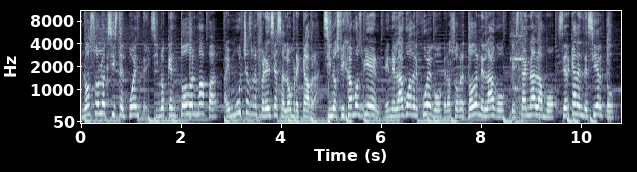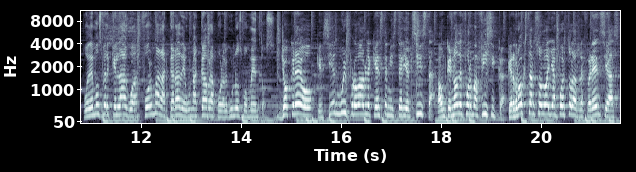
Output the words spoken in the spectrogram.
No solo existe el puente, sino que en todo el mapa hay muchas referencias al hombre cabra. Si nos fijamos bien en el agua del juego, pero sobre todo en el lago que está en Álamo, cerca del desierto, podemos ver que el agua forma la cara de una cabra por algunos momentos. Yo creo que sí es muy probable que este misterio exista, aunque no de forma física, que Rockstar solo haya puesto las referencias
